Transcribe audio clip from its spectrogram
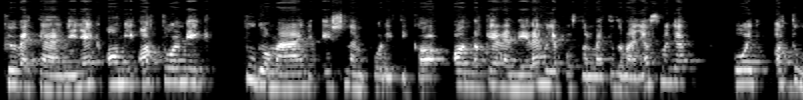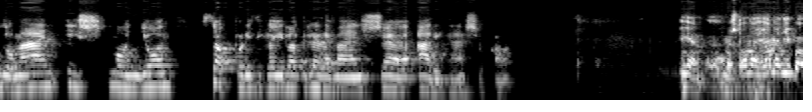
követelmények, ami attól még tudomány és nem politika. Annak ellenére, hogy a posztnormál tudomány azt mondja, hogy a tudomány is mondjon szakpolitikailag releváns eh, állításokat. Igen, most amennyiben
